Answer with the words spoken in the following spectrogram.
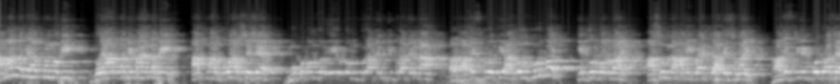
আমার নবী, আপনার নবী, দয়াল নবী, মায়া নবী, আপনার দোয়ার শেষে মুখমণ্ডল এইরকম গুলাতেন কি গুলাতেন না? আর হাদিসগুলো কি আদৌ দুর্বল? কি দুর্বল নয়? আসুন না, আমি কয়েকটা হাদিস শোনাই। হাদিস চিনির বলতে আছে,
